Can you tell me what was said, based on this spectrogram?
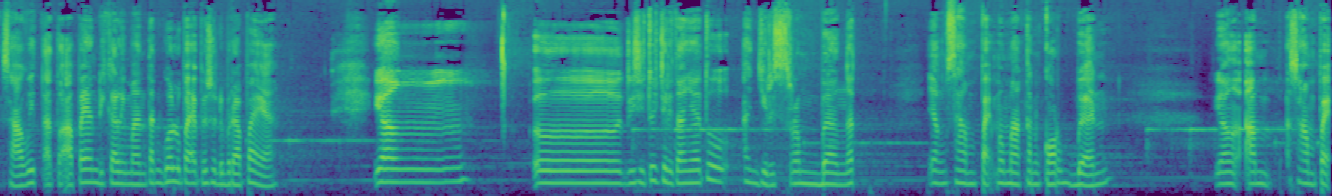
sawit atau apa yang di Kalimantan? Gue lupa episode berapa ya. Yang uh, di situ ceritanya tuh anjir serem banget. Yang sampai memakan korban yang sampai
